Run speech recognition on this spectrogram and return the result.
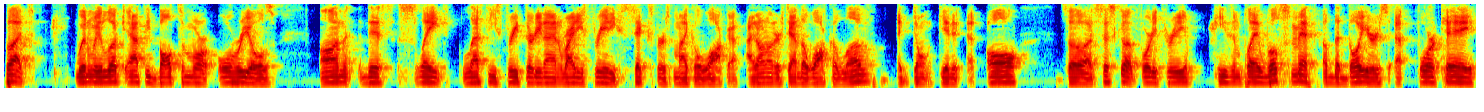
But when we look at the Baltimore Orioles – on this slate. Lefties 339, righties 386 versus Michael Wacha. I don't understand the Wacha love. I don't get it at all. So uh, Sisco at 43, he's in play. Will Smith of the Doyers at 4K,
